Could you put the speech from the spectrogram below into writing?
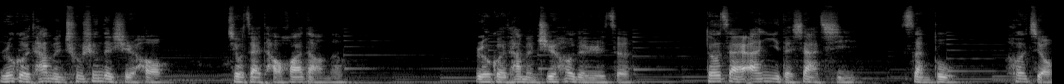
如果他们出生的时候就在桃花岛呢？如果他们之后的日子都在安逸的下棋、散步、喝酒，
